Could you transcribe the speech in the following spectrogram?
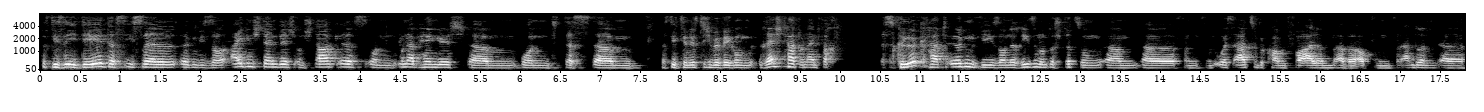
dass diese Idee, dass Israel irgendwie so eigenständig und stark ist und unabhängig ähm, und dass, ähm, dass die zionistische Bewegung Recht hat und einfach das Glück hat, irgendwie so eine riesen Unterstützung ähm, äh, von, von USA zu bekommen, vor allem, aber auch von, von anderen äh,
